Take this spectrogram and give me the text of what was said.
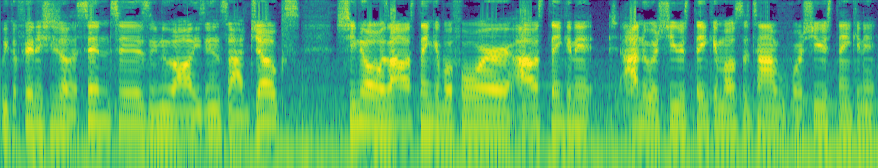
we could finish each other's sentences. We knew all these inside jokes. She knew what was I was thinking before I was thinking it. I knew what she was thinking most of the time before she was thinking it.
